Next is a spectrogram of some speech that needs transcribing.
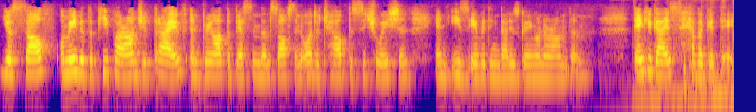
yourself or maybe the people around you thrive and bring out the best in themselves in order to help the situation and ease everything that is going on around them. Thank you guys. Have a good day.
